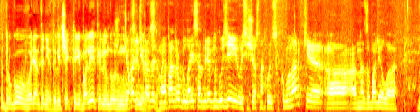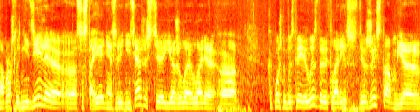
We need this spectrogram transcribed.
другого варианта нет. Или человек переболеет, или он должен Что хочу сказать, моя подруга Лариса Андреевна Гузеева сейчас находится в коммунарке. Э, она заболела на прошлой неделе, состояние средней тяжести. Я желаю Ларе как можно быстрее выздороветь. Ларис, держись там. Я,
